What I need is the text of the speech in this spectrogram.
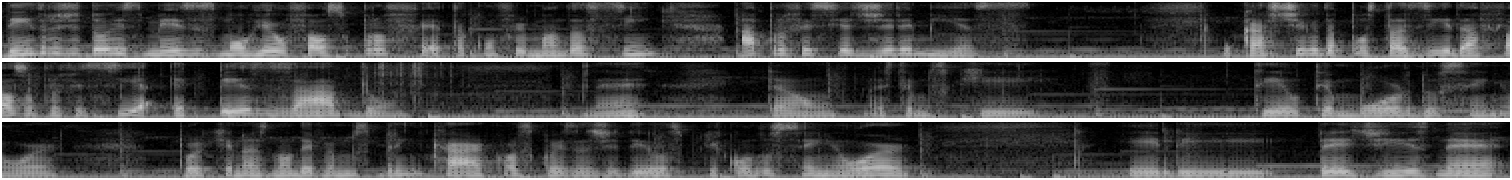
Dentro de dois meses morreu o falso profeta, confirmando assim a profecia de Jeremias. O castigo da apostasia e da falsa profecia é pesado, né? Então, nós temos que ter o temor do Senhor, porque nós não devemos brincar com as coisas de Deus, porque quando o Senhor ele prediz, né,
